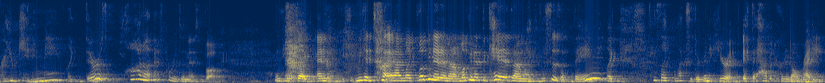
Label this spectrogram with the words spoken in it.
are you kidding me? Like, there's a lot of F words in this book. And he's like, and we had, t- and I'm like looking at him, and I'm looking at the kids, and I'm like, this is a thing? Like, he's like, Alexi, they're gonna hear it if they haven't heard it already.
